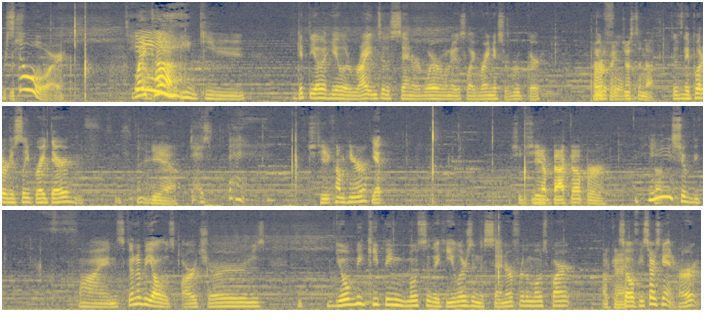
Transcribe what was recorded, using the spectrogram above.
Restore. Wake up. Thank you. Get the other healer right into the center of where everyone is, like right next to Rutger. Perfect. Beautiful. Just enough. If they put her to sleep right there, Yeah. that's fine. Should he come here? Yep. Should she have backup or? He should be fine. It's gonna be all those archers. You'll be keeping most of the healers in the center for the most part. Okay. So if he starts getting hurt,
